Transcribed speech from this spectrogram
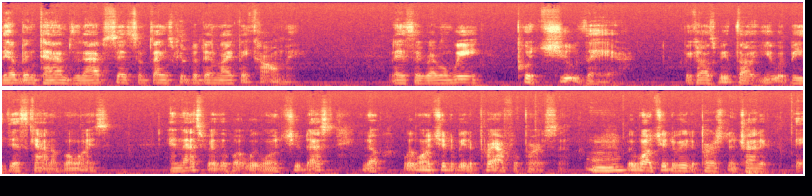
There have been times that I've said some things people didn't like. They call me. They say, Reverend, we put you there because we thought you would be this kind of voice. And that's really what we want you. That's you know, we want you to be the prayerful person. Mm-hmm. We want you to be the person to try to eh,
